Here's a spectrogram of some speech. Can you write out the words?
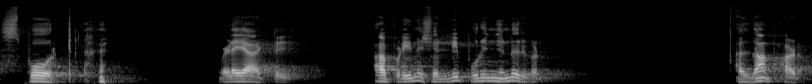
ஸ்போர்ட் விளையாட்டு அப்படின்னு சொல்லி புரிஞ்சுன்னு இருக்கணும். அதுதான் பாடம்.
